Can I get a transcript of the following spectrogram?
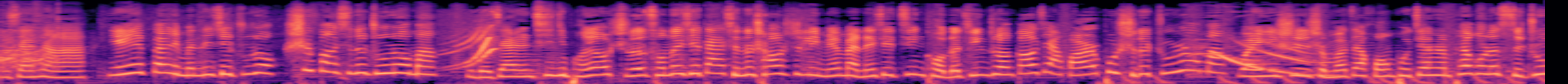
你想想啊，年夜饭里面那些猪肉是放心的猪肉吗？你的家人、亲戚、朋友舍得从那些大型的超市里面买那些进口的精装、高价、华而不实的猪肉吗？万一是什么在黄浦江上漂过的死猪，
